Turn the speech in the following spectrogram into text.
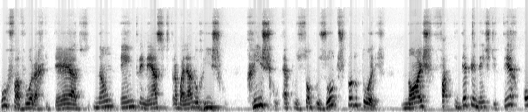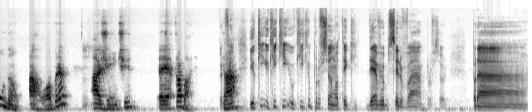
Por favor, arquitetos, não entrem nessa de trabalhar no risco. Risco é pro, são para os outros produtores. Nós, independente de ter ou não a obra, uhum. a gente é, trabalha. Tá? E o que, o, que, o que, que o profissional tem que, deve observar, professor, para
